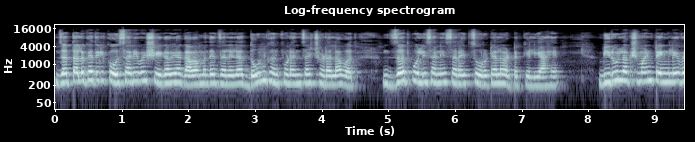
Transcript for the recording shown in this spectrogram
जत तालुक्यातील कोसारी व शेगाव या गावामध्ये झालेल्या दोन घरफोड्यांचा छडा लावत जत पोलिसांनी सराईत चोरट्याला अटक केली आहे. बिरू लक्ष्मण टेंगले व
